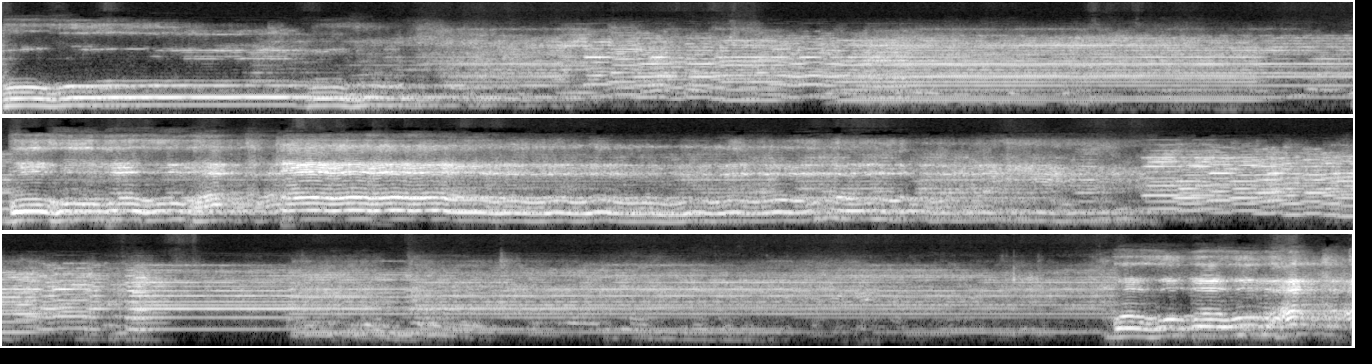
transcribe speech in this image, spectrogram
বহু বহু বহু বহু ভক্ত ভক্ত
